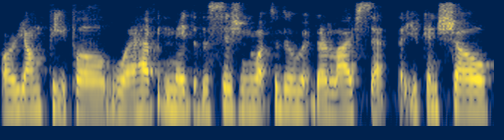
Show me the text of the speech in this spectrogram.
or young people who haven't made the decision what to do with their lives yet that you can show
